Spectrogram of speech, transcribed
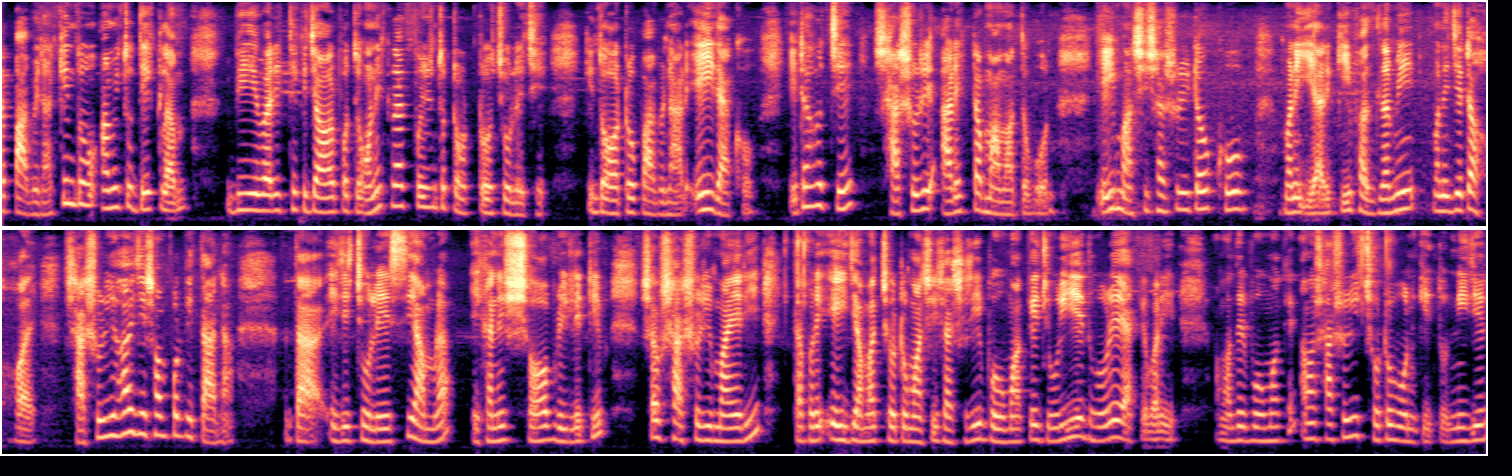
আর পাবে না। কিন্তু আমি তো দেখলাম, বিয়ে বাড়ির থেকে যাওয়ার পথে অনেক রাত পর্যন্ত টোটো চলেছে, কিন্তু অটো পাবে না। আর এই দেখো, এটা হচ্ছে শাশুড়ির আরেকটা মামাতো বোন। এই মাসি শাশুড়িটাও খুব মানে ইয়ার্কি, ফাজলামি মানে যেটা হয়, শাশুড়ি হয় যে সম্পর্কে তা না। তা এই যে চলে এসেছি আমরা। এখানে সব রিলেটিভ সব শাশুড়ি মায়েরই, তারপরে এই যে আমার ছোটো মাসি শাশুড়ি, বৌমাকে জড়িয়ে ধরে একেবারে আমাদের বৌমাকে, আমার শাশুড়ির ছোটো বোন কিন্তু, নিজের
